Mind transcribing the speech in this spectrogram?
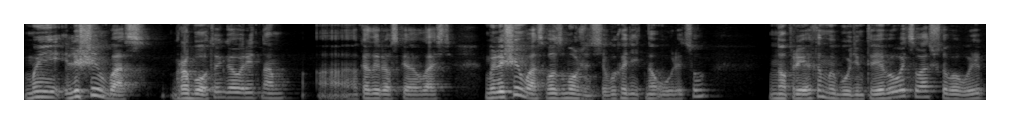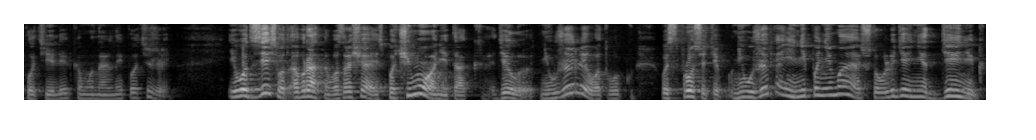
мы лишим вас работы, говорит нам кадыровская власть, мы лишим вас возможности выходить на улицу, но при этом мы будем требовать с вас, чтобы вы платили коммунальные платежи. И вот здесь вот обратно возвращаясь, почему они так делают? Неужели, вот вы, вы спросите, неужели они не понимают, что у людей нет денег,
